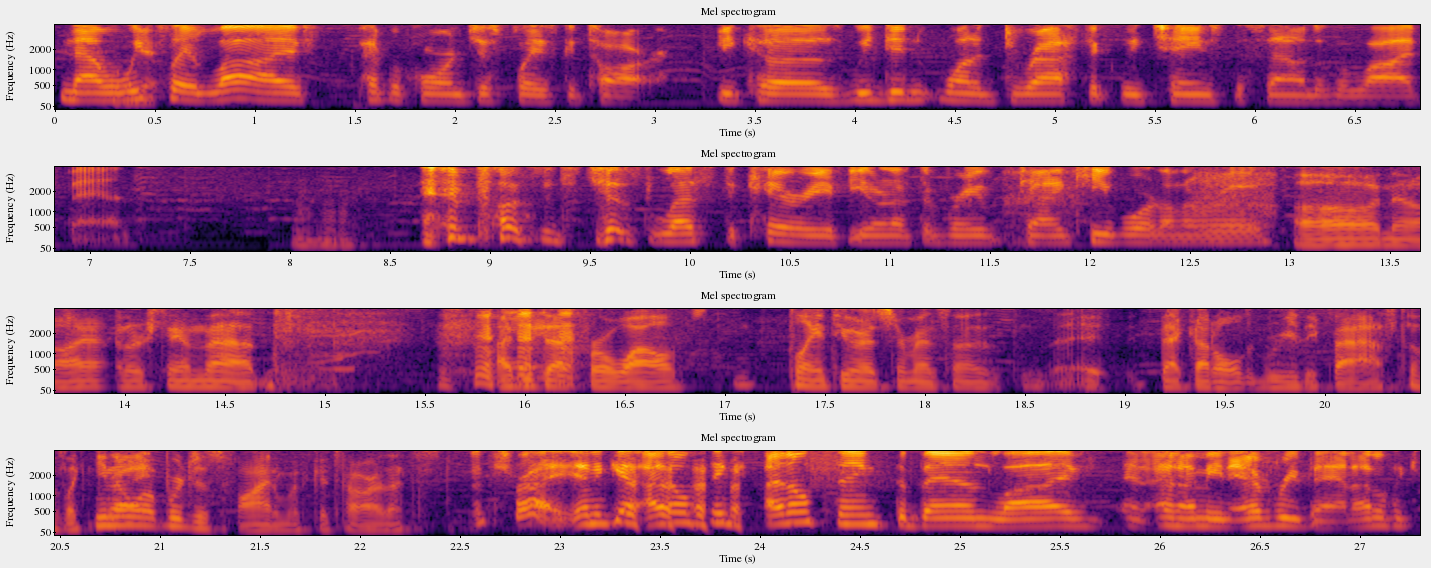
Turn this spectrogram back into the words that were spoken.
Now, when we Yeah. play live, Peppercorn just plays guitar because we didn't want to drastically change the sound of the live band. Mhm. And plus, it's just less to carry if you don't have to bring a giant keyboard on the road. Oh no, I understand that. I did that for a while, playing two instruments, and it, that got old really fast. I was like, you know Right. what, we're just fine with guitar. That's That's right. And again, I don't think I don't think the band live, and, and I mean every band. I don't think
